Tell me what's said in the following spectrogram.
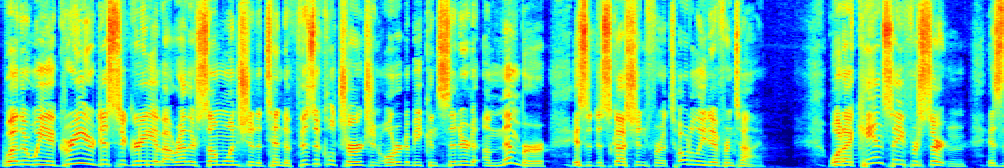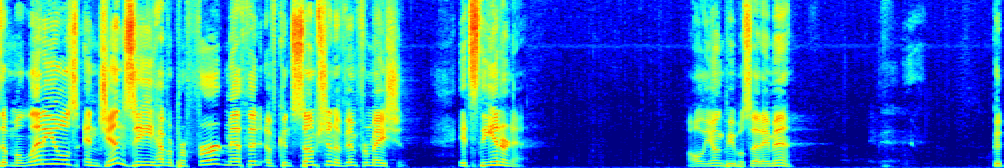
Whether we agree or disagree about whether someone should attend a physical church in order to be considered a member is a discussion for a totally different time. What I can say for certain is that millennials and Gen Z have a preferred method of consumption of information it's the internet. All the young people said amen. Good,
